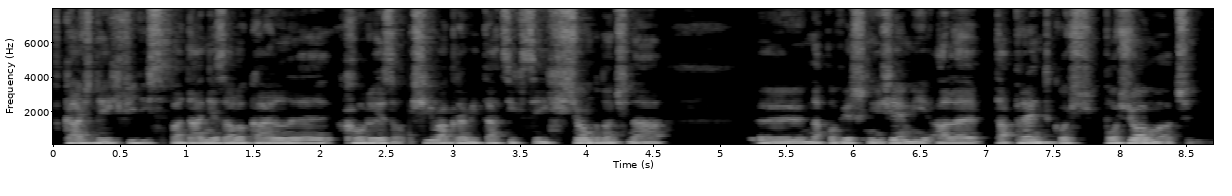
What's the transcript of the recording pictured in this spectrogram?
w każdej chwili spadanie za lokalny horyzont. Siła grawitacji chce ich ściągnąć na, y, na powierzchnię Ziemi, ale ta prędkość pozioma, czyli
